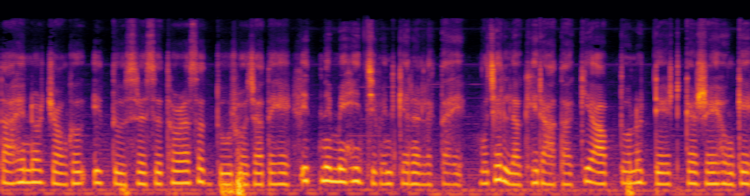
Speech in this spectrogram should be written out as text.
ताहिन और जोंग एक दूसरे से थोड़ा सा दूर हो जाते हैं। इतने में ही जिमिन कहने लगता है। मुझे लग ही रहा था कि आप दोनों डेट कर रहे होंगे।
